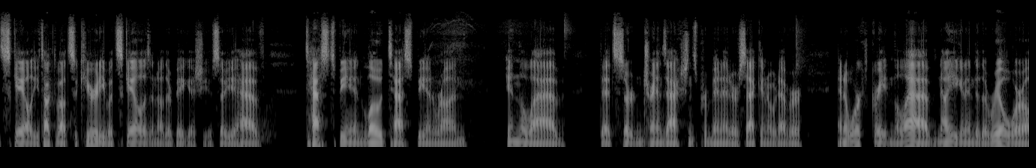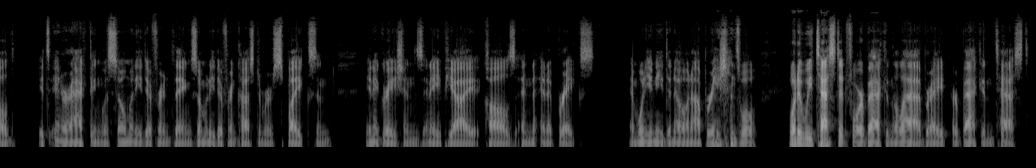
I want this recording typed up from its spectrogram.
Scale, you talked about security, but scale is another big issue. So you have tests being load tests being run in the lab that's certain transactions per minute or second or whatever and it worked great in the lab. Now you get into the real world, it's interacting with so many different things, so many different customers, spikes and integrations and API calls, and and it breaks. And what do you need to know in operations? Well, what did we test it for back in the lab, right, or back in test?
